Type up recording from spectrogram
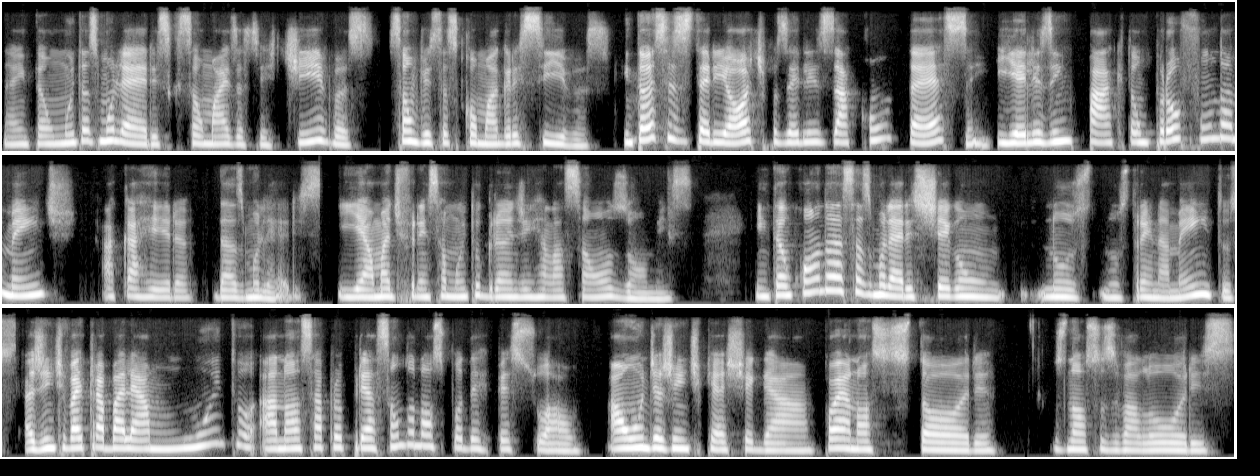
Né? Então, muitas mulheres que são mais assertivas são vistas como agressivas. Então, esses estereótipos eles acontecem e eles impactam profundamente a carreira das mulheres. E é uma diferença muito grande em relação aos homens. Então, quando essas mulheres chegam nos, nos, treinamentos, a gente vai trabalhar muito a nossa apropriação do nosso poder pessoal, aonde a gente quer chegar, qual é a nossa história, os nossos valores.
